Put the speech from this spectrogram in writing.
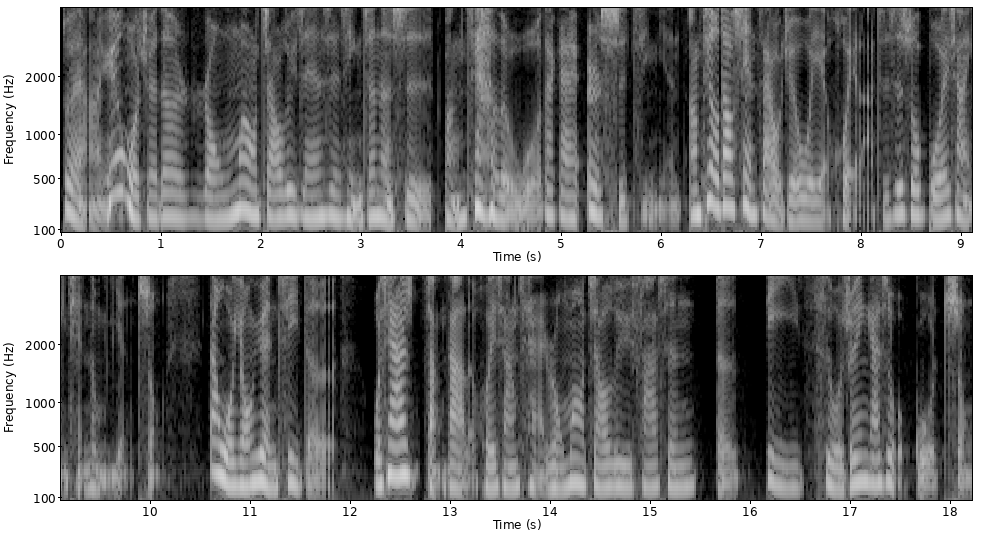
对啊，因为我觉得容貌焦虑这件事情真的是绑架了我大概二十几年，until 到现在，我觉得我也会啦，只是说不会像以前那么严重，但我永远记得。我现在长大了，回想起来，容貌焦虑发生的第一次，我觉得应该是我国中。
